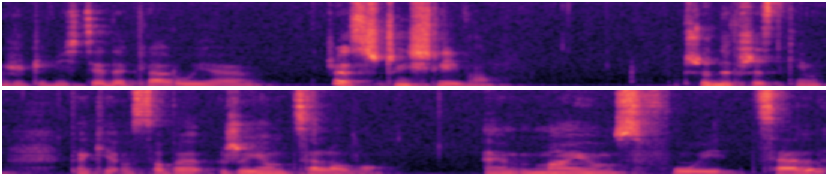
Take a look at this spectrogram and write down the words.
rzeczywiście deklaruje, że jest szczęśliwa? Przede wszystkim takie osoby żyją celowo. Mają swój cel,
